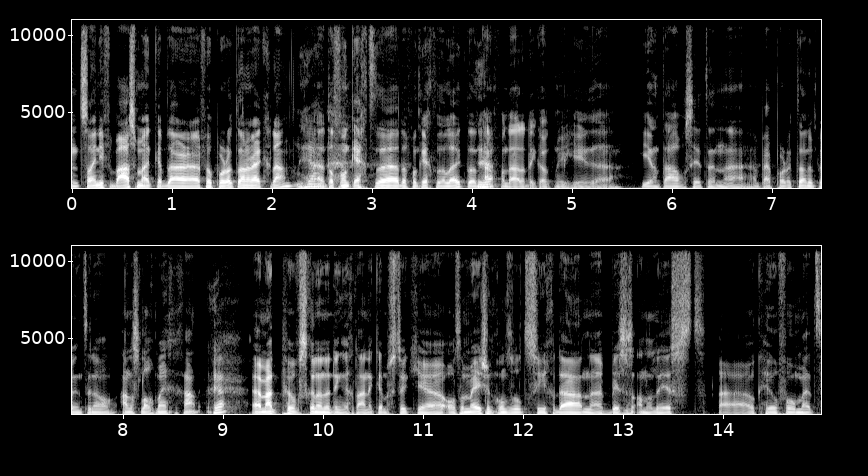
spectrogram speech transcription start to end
Het zal je niet verbazen, maar ik heb daar eh, veel product aan werk gedaan. Ja. Eh, dat, vond ik echt, eh, dat vond ik echt wel leuk. Dat, Ja. nou, vandaar dat ik ook nu hier, hier aan tafel zit en bij productowner.nl aan de slag ben gegaan. Ja. Maar ik heb veel verschillende dingen gedaan. Ik heb een stukje automation consultancy gedaan, business analyst, ook heel veel met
